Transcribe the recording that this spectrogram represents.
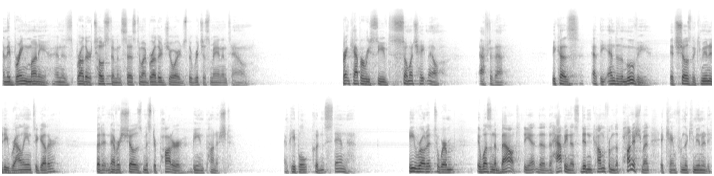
and they bring money, and his brother toasts him and says, To my brother George, the richest man in town. Frank Capra received so much hate mail after that because at the end of the movie, it shows the community rallying together, but it never shows Mr. Potter being punished. And people couldn't stand that. He wrote it to where it wasn't about the, the, the happiness, didn't come from the punishment, it came from the community.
